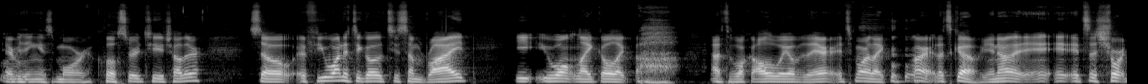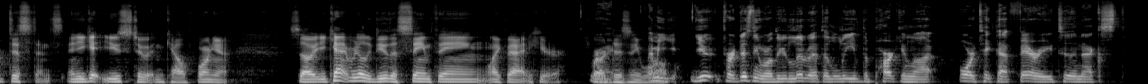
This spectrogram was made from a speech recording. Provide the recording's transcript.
Mm-hmm. Everything is more closer to each other. So if you wanted to go to some ride, you, you won't like go like, oh, I have to walk all the way over there. It's more like, all right, let's go. You know, it, it, it's a short distance, and you get used to it in California. So you can't really do the same thing like that here for Right. Disney World. I mean, you for Disney World, you literally have to leave the parking lot or take that ferry to the next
